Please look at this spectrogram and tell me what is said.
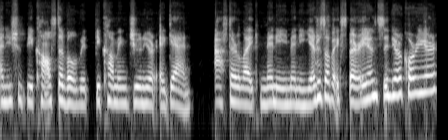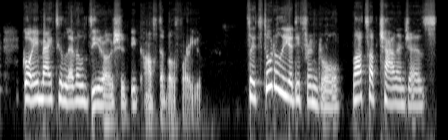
And you should be comfortable with becoming junior again after like many, many years of experience in your career. Going back to level zero should be comfortable for you. So it's totally a different role, lots of challenges,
